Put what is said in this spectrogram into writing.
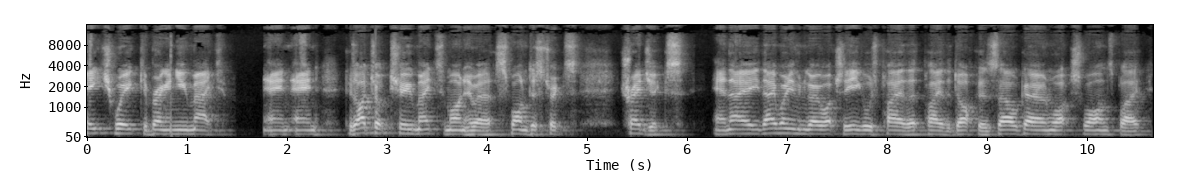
each week to bring a new mate. And and because I took two mates of mine who are Swan Districts tragics, and they, they won't even go watch the Eagles play the play the Dockers. They'll go and watch Swans play.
